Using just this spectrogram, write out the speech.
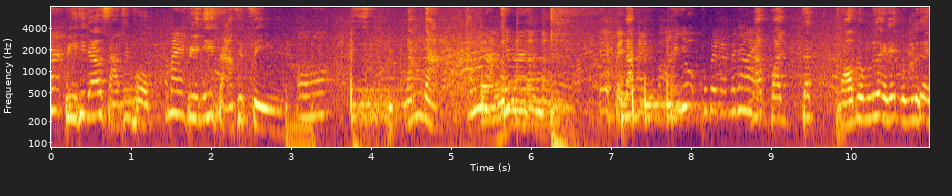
ฮะ ปีที่แล้ว ทำไม 36 ปีนี้อ๋อ34น้ำหนัก น้ำหนักใช่ไหมนับอายุคงเป็นไปไม่ได้ นับวันจะผอมลงเรื่อย เล็กลงเรื่อย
